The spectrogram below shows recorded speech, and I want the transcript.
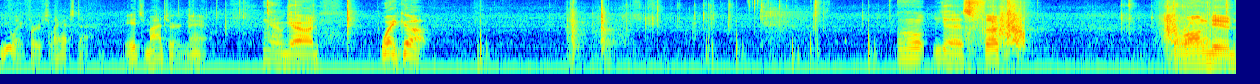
You went first last time. It's my turn now. Oh god. Wake up! Oh, you guys fucked the wrong dude.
